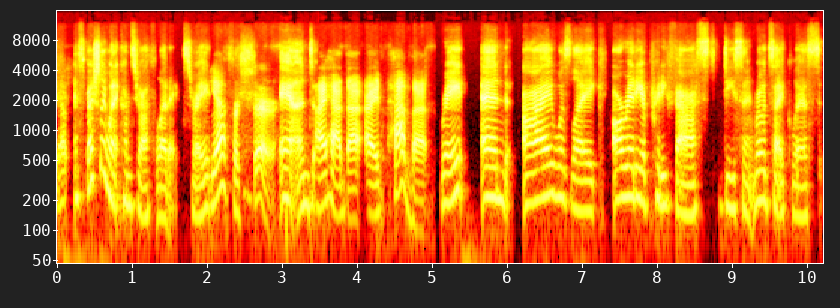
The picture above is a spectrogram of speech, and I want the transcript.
Yep. Especially when it comes to athletics, right? Yeah, for sure. And I had that. I have that. right? And I was like already a pretty fast, decent road cyclist.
